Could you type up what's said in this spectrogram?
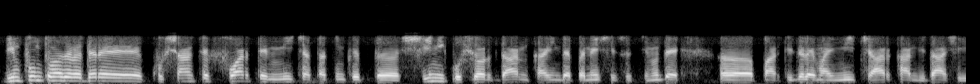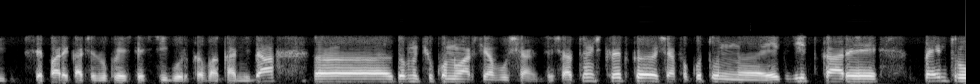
Din punctul meu de vedere, cu șanse foarte mici, atât încât uh, și Nicușor Dan, ca independent și susținut de uh, partidele mai mici, ar candida și se pare că acest lucru este sigur că va candida, uh, domnul Ciucu nu ar fi avut șanse. Și atunci cred că și-a făcut un exit care pentru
